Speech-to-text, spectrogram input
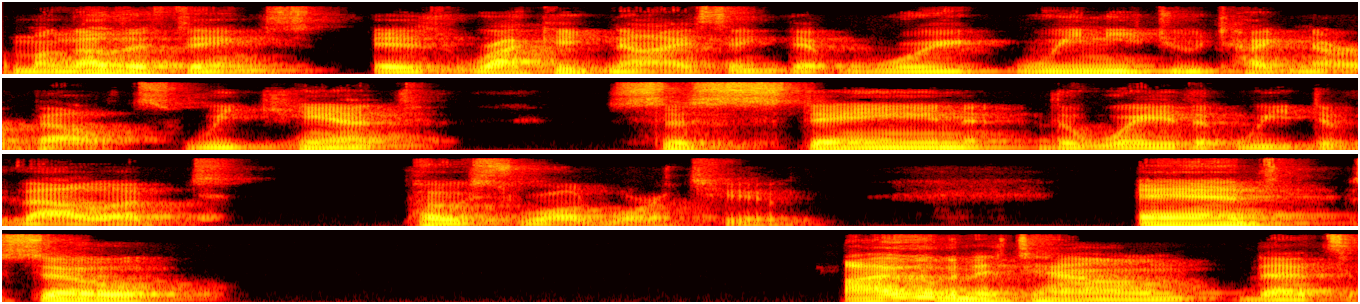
among other things, is recognizing that we we need to tighten our belts. We can't sustain the way that we developed post World War II, and so I live in a town that's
